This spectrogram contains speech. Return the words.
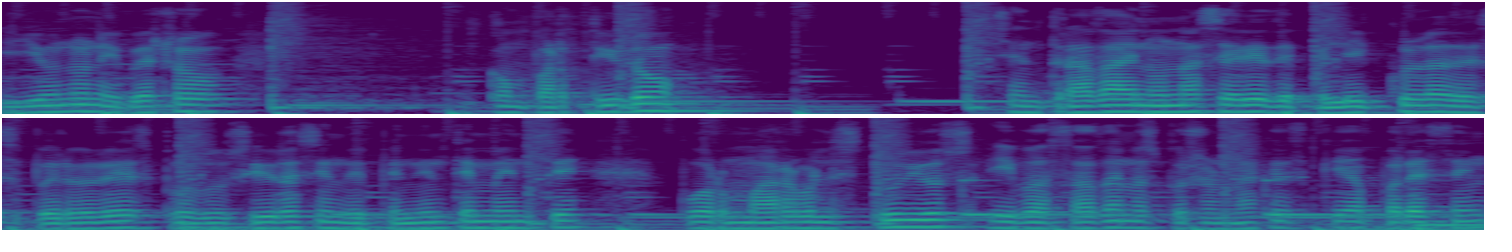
y un universo compartido centrada en una serie de películas de superhéroes producidas independientemente por Marvel Studios y basada en los personajes que aparecen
